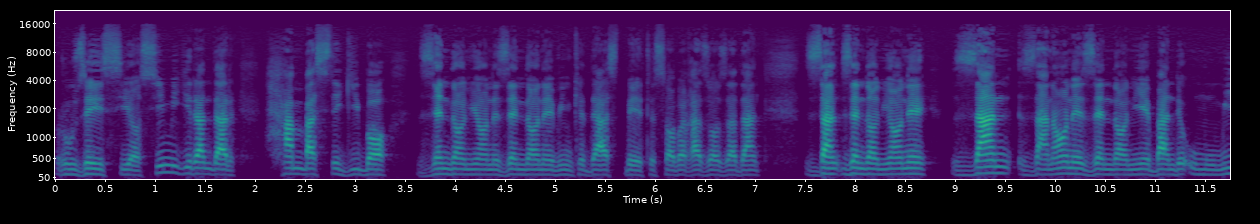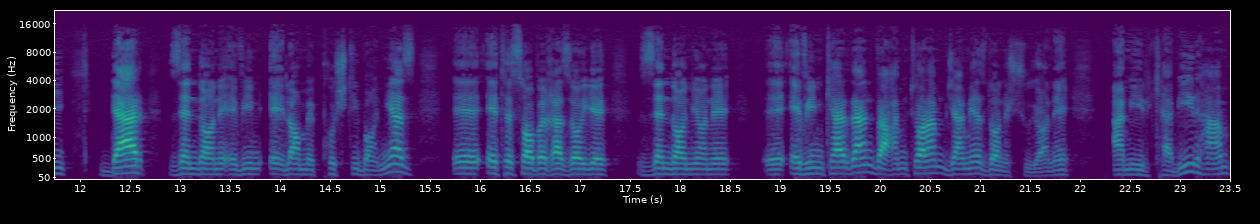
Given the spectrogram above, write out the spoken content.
روزه سیاسی می‌گیرند در همبستگی با زندانیان زندان اوین که دست به اعتصاب غذا زدن. زندانیان زن زنان زندانی بند عمومی در زندان اوین اعلام پشتیبانی از اعتصاب غذای زندانیان اوین کردند و همینطور هم جمعی از دانشجویان امیر کبیر هم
